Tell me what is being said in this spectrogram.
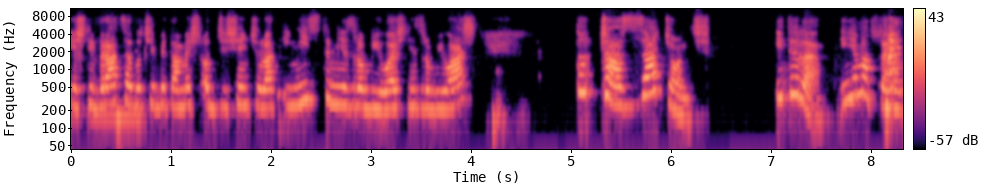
jeśli wraca do ciebie ta myśl od 10 lat i nic z tym nie zrobiłeś, nie zrobiłaś, to czas zacząć. I tyle. I nie ma tutaj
